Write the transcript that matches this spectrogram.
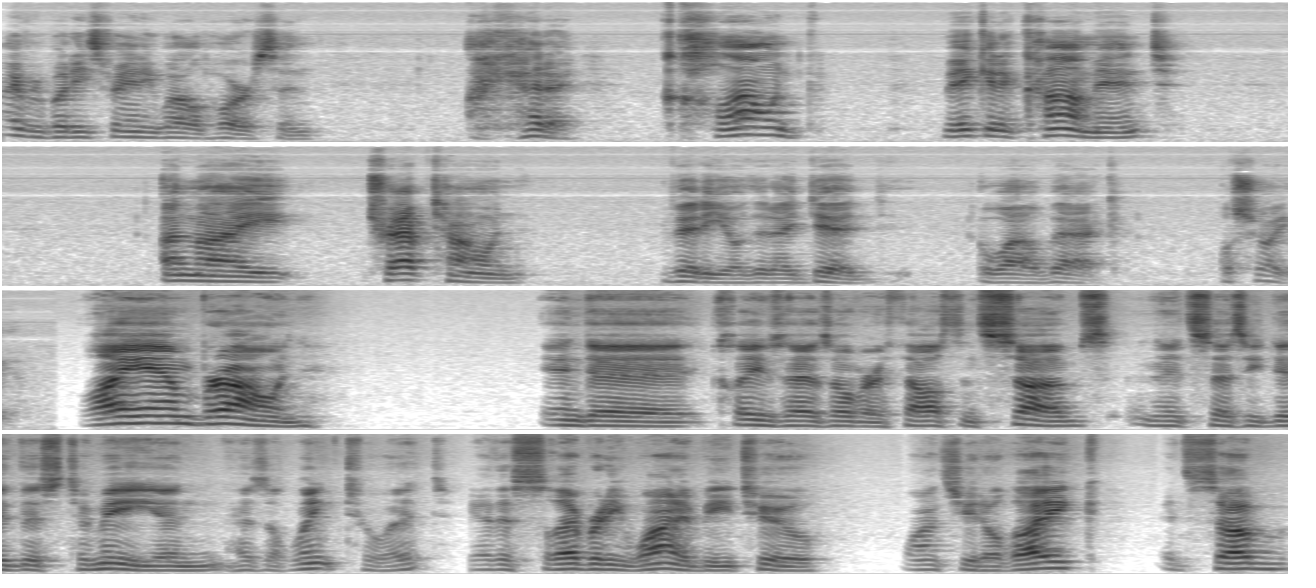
Hi everybody, it's Randy Wildhorse, and I had a clown making a comment on my Trap Town video that I did a while back. I'll show you. Liam Brown and uh, claims has over a thousand subs and it says he did this to me and has a link to it. Yeah, this celebrity wannabe too wants you to like and sub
